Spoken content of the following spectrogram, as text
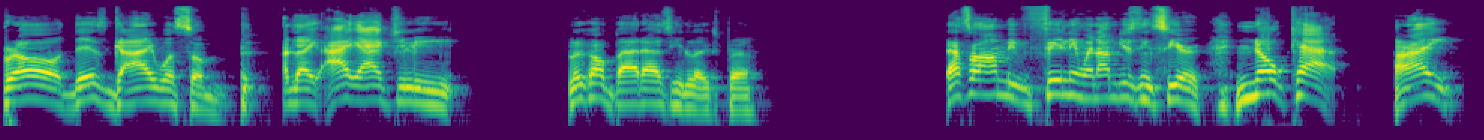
bro, this guy was so like. I actually look how badass he looks, bro. That's how I'm feeling when I'm using Seer. No cap. All right.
